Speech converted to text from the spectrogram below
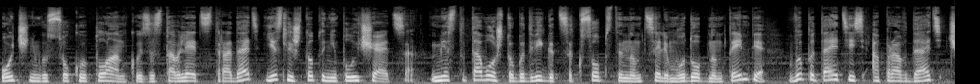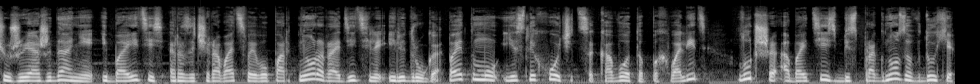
очень высокую планку и заставляет страдать, если что-то не получается. Вместо того, чтобы двигаться к собственным целям в удобном темпе, вы пытаетесь оправдать чужие ожидания и боитесь разочаровать своего партнера, родителя или друга. Поэтому Поэтому, если хочется кого-то похвалить, лучше обойтись без прогноза в духе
